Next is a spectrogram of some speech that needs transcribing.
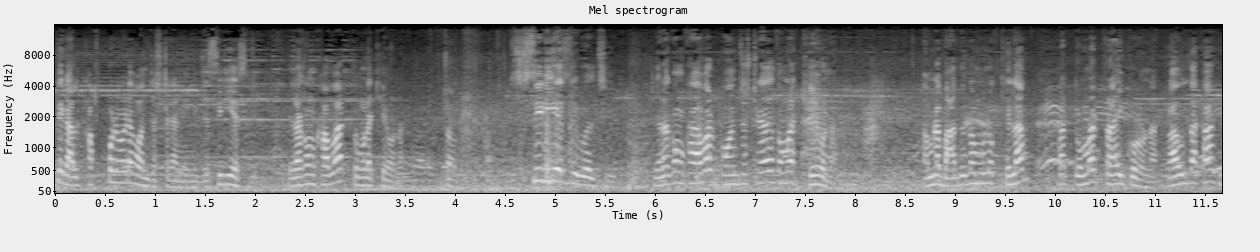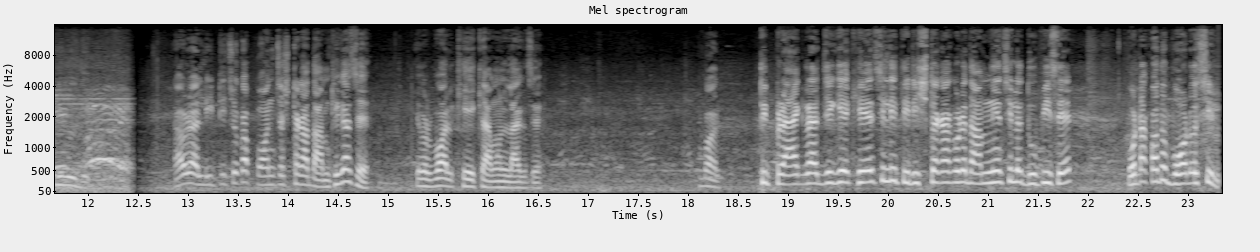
এতে গাল থাপ্পড় মেরে পঞ্চাশ টাকা নিয়ে নিচ্ছে সিরিয়াসলি এরকম খাবার তোমরা খেও না। সিরিয়াসলি বলছি এরকম খাবার পঞ্চাশ টাকাতে তোমরা খেও না। আমরা বাধ্যতামূলক খেলাম বাট তোমরা ট্রাই করো না। রাহুল দা খাক রিভিউ দিই রাহুল লিট্টি চোখা পঞ্চাশ টাকা দাম ঠিক আছে? এবার বল খেয়ে কেমন লাগছে? বল। তুই প্রয়াগরাজ্যে গিয়ে খেয়েছিলি তিরিশ টাকা করে দাম নিয়েছিল দু পিসের ওটা কত বড় ছিল?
